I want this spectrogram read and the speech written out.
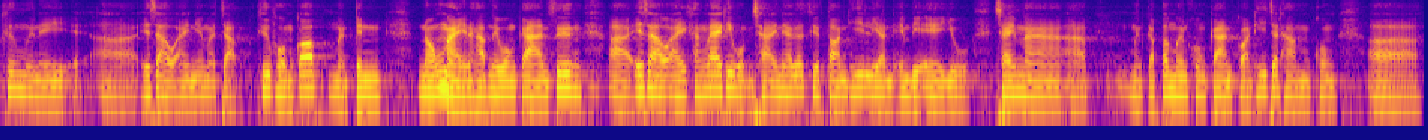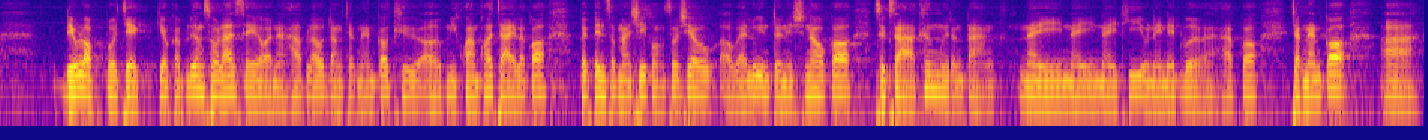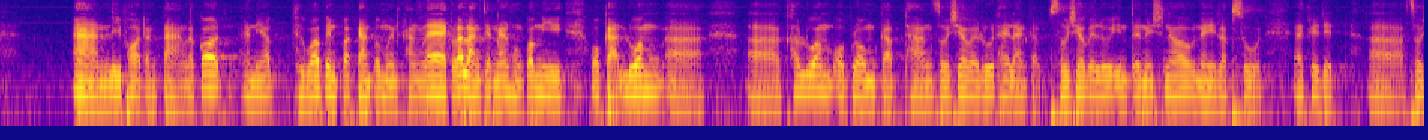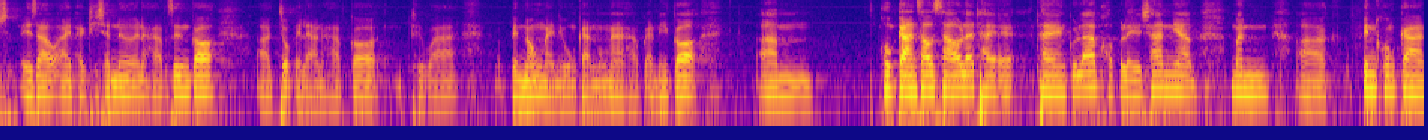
เครื่องมือใน SLI เนี่ยมาจับ คือผมก็เหมือนเป็นน้องใหม่นะครับในวงการซึ่ง SLI ครั้งแรกที่ผมใช้เนี่ยก็คือตอนที่เรียน MBA อยู่ใช้มาเหมือนกับประเมินโครงการก่อนที่จะทำโครง develop project เกี่ยวกับเรื่องโซลาร์เซลล์นะครับ แล้วหลังจากนั้นก็คืออมีความเข้าใจแล้วก็ไปเป็นสมาชิกของ Social Value International ก็ศึกษาเครื่องมือต่างๆ ในในในที่อยู่ในเน็ตเวิร์กนะครับก็จากนั้นก็อ่านรีพอร์ตต่างๆ แล้วก็อันนี้ถือว่าเป็นการประเมินครั้งแรก แล้วหลังจากนั้นผมก็มีโอกาสร่วมเข้าร่วมอบรมกับทาง Social Value Thailand กับ Social Value International ในหลักสูตร Accredit อ่า Social- SRI Practitioner นะครับ ซึ่งก็จบไปแล้วนะครับ ก็ถือว่าเป็นน้องใหม่ในวงการมากๆครับ อันนี้ก็โครงการ South South และ Tri- Triangular Corporation เนี่ยมันเป็นโครงการ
